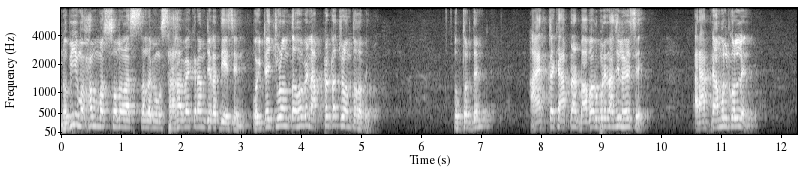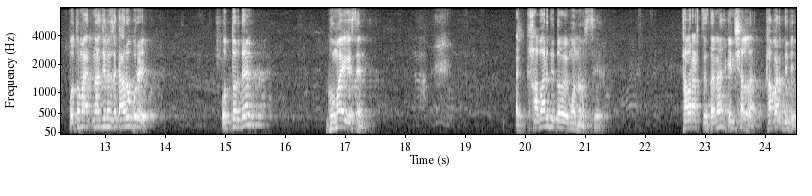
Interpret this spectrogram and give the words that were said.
নবী মোহাম্মদ সাল্লাহ সাল্লাম এবং সাহাব একরাম যেটা দিয়েছেন, ওইটাই চূড়ান্ত হবে না আপনারটা চূড়ান্ত হবে? উত্তর দেন। আয়াতটাকে আপনার বাবার উপরে নাজিল হয়েছে? আর আপনি আমল করলেন? প্রথম আয়াত নাজিল হয়েছে কার উপরে? উত্তর দেন। ঘুমাই গেছেন। খাবার দিতে হবে মনে হচ্ছে। খাবার আসতেছে না? ইনশাল্লাহ, খাবার দিবে।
